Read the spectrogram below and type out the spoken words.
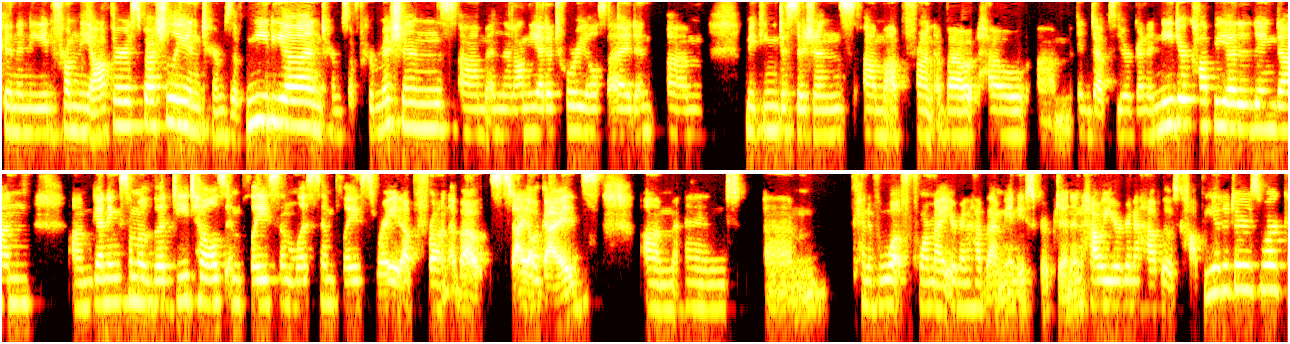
going to need from the author, especially in terms of media, in terms of permissions, um, and then on the editorial side, and um, making decisions um, upfront about how um, in-depth you're going to need your copy editing done, um, getting some of the details in place and lists in place right up front about style guides, um, and kind of what format you're going to have that manuscript in and how you're going to have those copy editors work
